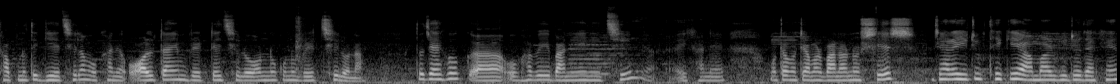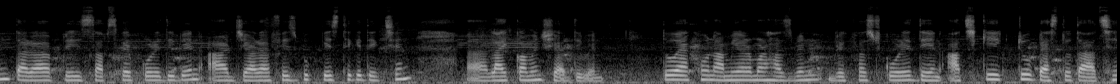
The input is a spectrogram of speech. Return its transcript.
স্বপ্নতে গিয়েছিলাম, ওখানে অল টাইম ব্রেডটাই ছিল, অন্য কোনো ব্রেড ছিল না। তো যাই হোক ওভাবে বানিয়ে নিচ্ছি। এখানে মোটামুটি আমার বানানো শেষ। যারা ইউটিউব থেকে আমার ভিডিও দেখেন, তারা প্লিজ সাবস্ক্রাইব করে দিবেন। আর যারা ফেসবুক পেজ থেকে দেখছেন লাইক কমেন্ট শেয়ার দিবেন। তো এখন আমি আর আমার হাজব্যান্ড ব্রেকফাস্ট করে দেন আজকে একটু ব্যস্ততা আছে।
